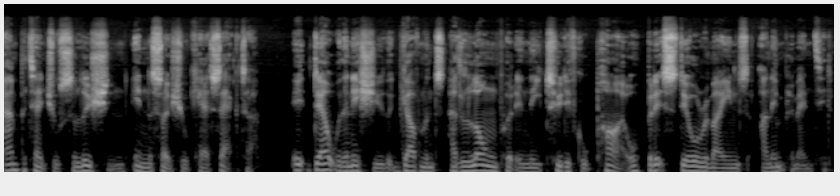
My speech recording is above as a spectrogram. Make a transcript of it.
and potential solution in the social care sector. It dealt with an issue that governments had long put in the too difficult pile, but it still remains unimplemented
